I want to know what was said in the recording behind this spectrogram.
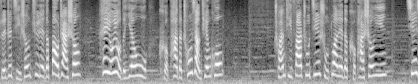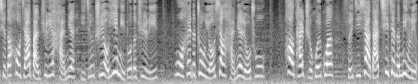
随着几声剧烈的爆炸声，黑黝黝的烟雾可怕的冲向天空，船体发出金属断裂的可怕声音，倾斜的后甲板距离海面已经只有一米多的距离，墨黑的重油向海面流出。炮台指挥官随即下达弃舰的命令。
